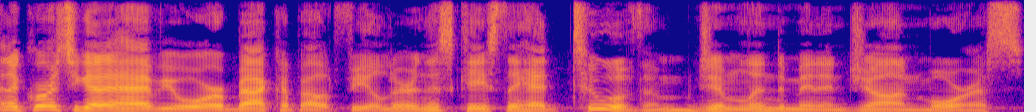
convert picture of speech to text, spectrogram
And of course, you got to have your backup outfielder. In this case, they had two of them Jim Lindeman and John Morris.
